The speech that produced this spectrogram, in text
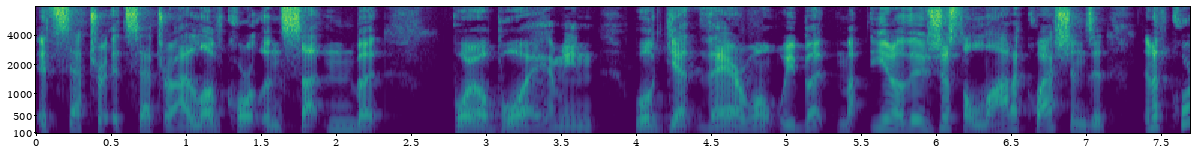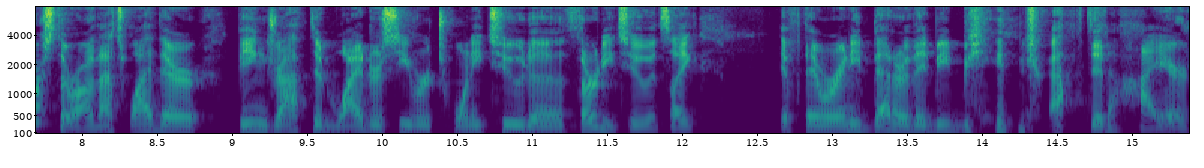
et cetera, et cetera. I love Courtland Sutton, but boy, oh boy. I mean, we'll get there, won't we? But you know, there's just a lot of questions, and and of course there are. That's why they're being drafted wide receiver 22 to 32. It's like if they were any better, they'd be being drafted higher.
